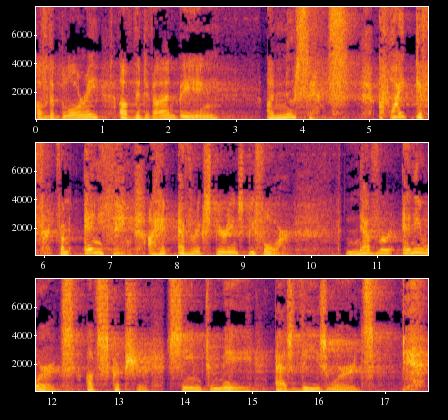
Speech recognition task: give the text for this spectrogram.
of the glory of the divine being, a new sense, quite different from anything I had ever experienced before. Never any words of Scripture seemed to me as these words did.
